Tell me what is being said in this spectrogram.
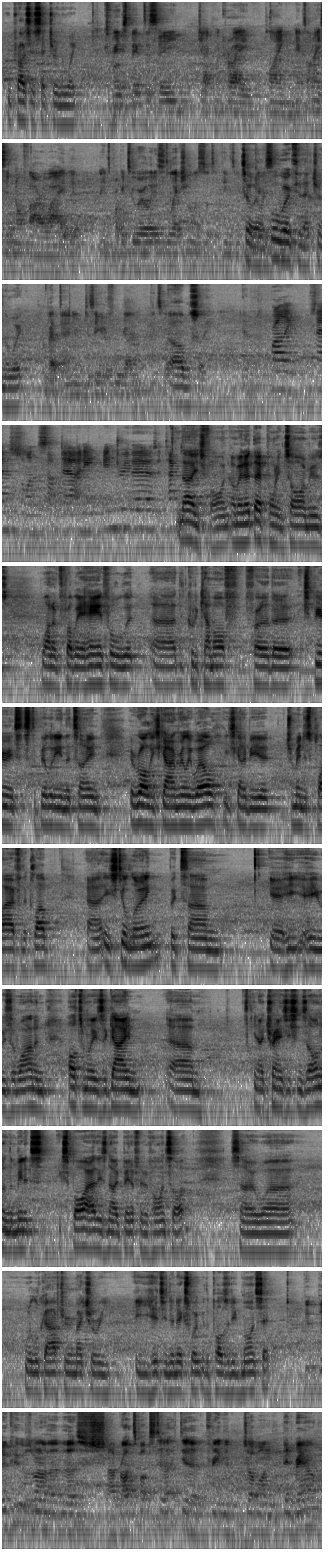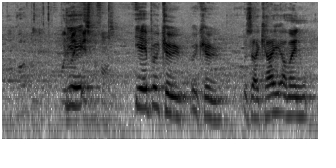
we'll process that during the week. Can we expect to see Jack Macrae playing next? I know you said not far away, but it's probably too early to selection, all those sorts of things. Too early. We'll work through that during the week. What about Daniel? Does he get a full game next week? Uh, we'll see. Riley Sanders is the one subbed out. Any injury there? Is it tactical? No, he's fine. I mean, at that point in time, he was one of probably a handful that, uh, that could have come off for the experience and stability in the team. Riley's going really well. He's going to be a tremendous player for the club. Uh, he's still learning, but um, yeah, he, he was the one. And ultimately, as the game, um, you know, transitions on and the minutes expire, there's no benefit of hindsight. So uh, we'll look after him and make sure he, he heads into next week with a positive mindset. Buku was one of the, the uh, bright spots today. Did a pretty good job on Ben Brown. What what do you Yeah. make his performance? Yeah, Buku, Buku was okay. I mean,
